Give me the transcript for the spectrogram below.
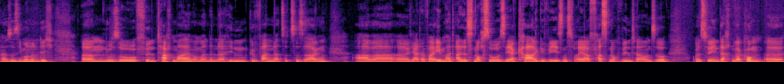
also Simon und ich, ähm, nur so für einen Tag mal, weil man dann dahin gewandert sozusagen. Aber äh, ja, da war eben halt alles noch so sehr kahl gewesen. Es war ja fast noch Winter und so. Und deswegen dachten wir, komm, äh,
